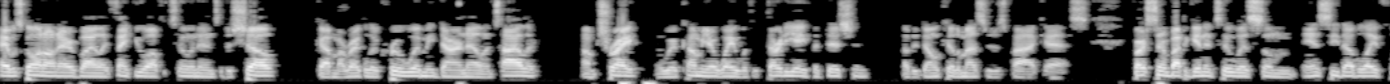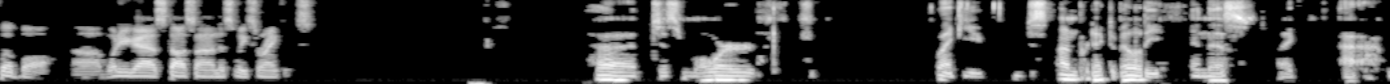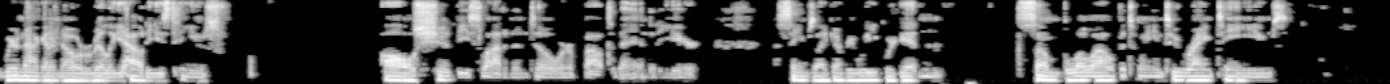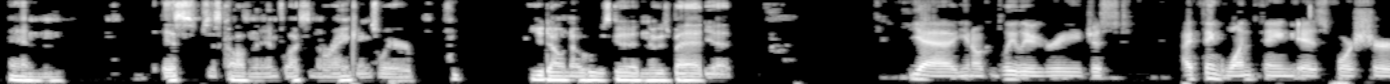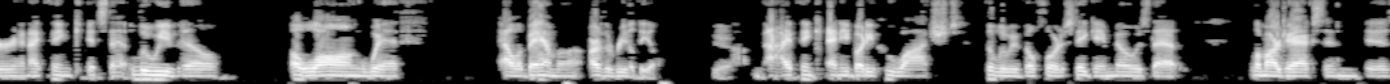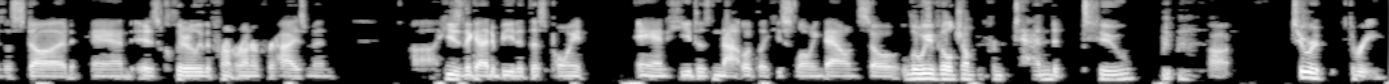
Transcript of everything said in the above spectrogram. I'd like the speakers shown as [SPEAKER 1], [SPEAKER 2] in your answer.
[SPEAKER 1] Hey, what's going on, everybody? Like, thank you all for tuning in to the show. Got my regular crew with me, Darnell and Tyler. I'm Trey, and we're coming your way with the 38th edition of the Don't Kill the Messengers podcast. First thing I'm about to get into is some NCAA football. Um, what are you guys' thoughts on this week's rankings?
[SPEAKER 2] Uh, just more like you, just unpredictability in this. Like, we're not going to know really how these teams all should be slotted until we're about to the end of the year. Seems like every week we're getting some blowout between two ranked teams, and it's just causing an influx in the rankings where you don't know who's good and who's bad yet.
[SPEAKER 3] Yeah, you know, completely agree. Just, I think one thing is for sure, and I think it's that Louisville, along with Alabama, are the real deal.
[SPEAKER 1] Yeah.
[SPEAKER 3] I think anybody who watched the Louisville Florida State game knows that Lamar Jackson is a stud and is clearly the front runner for Heisman. Uh, he's the guy to beat at this point, and he does not look like he's slowing down. So Louisville jumping from ten to two, uh, two or three.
